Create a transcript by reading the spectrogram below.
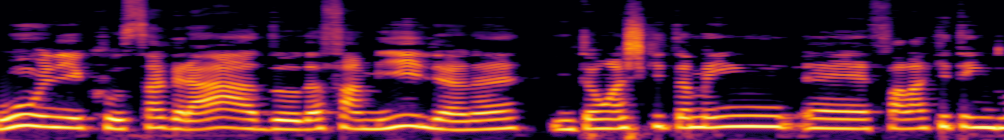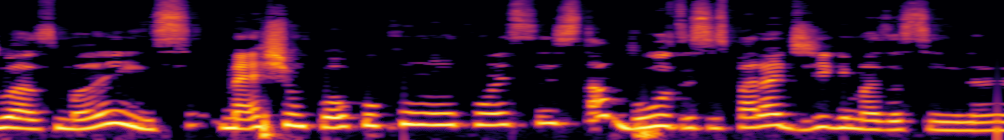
único, sagrado da família, né? Então acho que também é, falar que tem duas mães mexe um pouco com, com esses tabus, esses paradigmas, assim, né?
